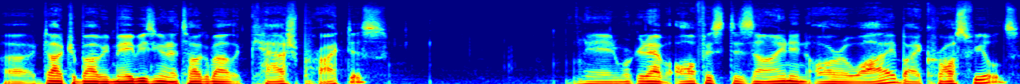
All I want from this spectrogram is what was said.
Uh, Dr. Bobby Maybee is going to talk about the cash practice. And we're going to have office design and ROI by Crossfields.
